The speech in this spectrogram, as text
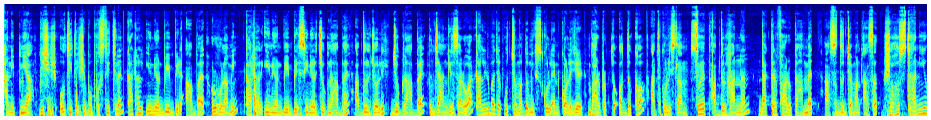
হানিফ মিয়া। বিশেষ অতিথি হিসেবে উপস্থিত ছিলেন কাঁঠাল ইউনিয়ন বিএনপির আহ্বায়ক রুহুল আমিন, কাঁঠাল ইউনিয়ন বিএনপির সিনিয়র যুগ্ম আহ্বায়ক আব্দুল জলিল, যুগ্ম আহ্বায়ক জাহাঙ্গীর সারোয়ার, কালীরবাজার উচ্চ মাধ্যমিক স্কুল অ্যান্ড কলেজের ভারপ্রাপ্ত অধ্যক্ষ আতিকুল ইসলাম, সৈয়দ আব্দুল হান্নান, ডাক্তার ফারুক আহমেদ, আসাদুজ্জামান আসাদ সহ স্থানীয়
